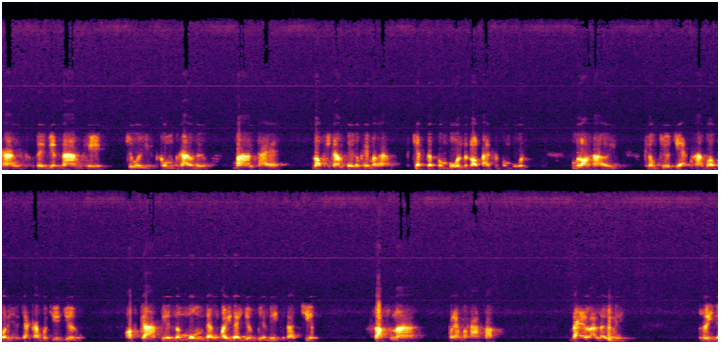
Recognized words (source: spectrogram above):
ខាងប្រទេសវៀតណាមគេជួយគុំកៅនេះបានតែ10ឆ្នាំទេលោកខេមរា79ទៅដល់89ម្លោះហើយខ្ញុំជឿជាក់ថាបរិយាកាសកម្ពុជាយើង អត់ការពារលមុំទាំង3ដែលយើងមាននេះគឺថាជាតិសាសនាព្រះមហាក្សត្រដែលឥឡូវនេះរីក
